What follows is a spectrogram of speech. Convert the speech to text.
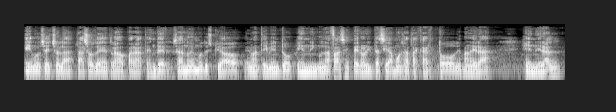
hemos hecho la, las órdenes de trabajo para atender. O sea, no hemos descuidado el mantenimiento en ninguna fase, pero ahorita sí vamos a atacar todo de manera general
